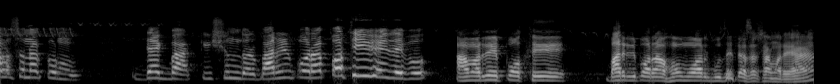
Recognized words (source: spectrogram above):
আলোচনা করমু। দেখবা কি সুন্দর বাড়ির পড়া পথেই হয়ে যাইবো। আমারে পথে বাড়ির পড়া হোমওয়ার্ক বুঝাইতেছে আমারে হ্যাঁ?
